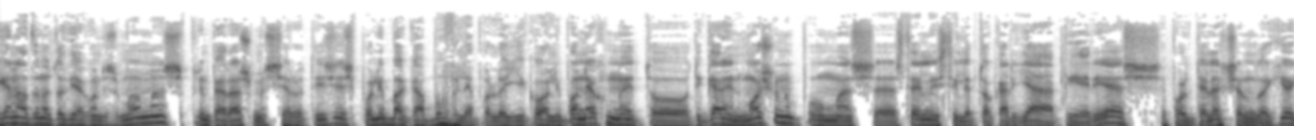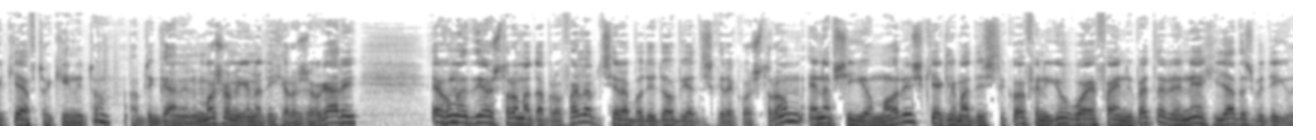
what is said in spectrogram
Για να δούμε το διαγωνισμό μας πριν περάσουμε στις ερωτήσεις. Πολύ μπαγκαμπού βλέπω, λογικό. Λοιπόν, έχουμε το, την Canon Motion που μας ε, στέλνει στη λεπτοκαριά Πιερίας σε πολυτελές ξενοδοχείο και αυτοκίνητο από την Canon Motion για ένα τυχερό ζευγάρι. Έχουμε δύο στρώματα προφάλ από τη σειρά Bonditopia της Greco Strom, ένα ψυγείο Μόρις και κλιματιστικό FNU Wi-Fi Inverter 9000 BTU.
